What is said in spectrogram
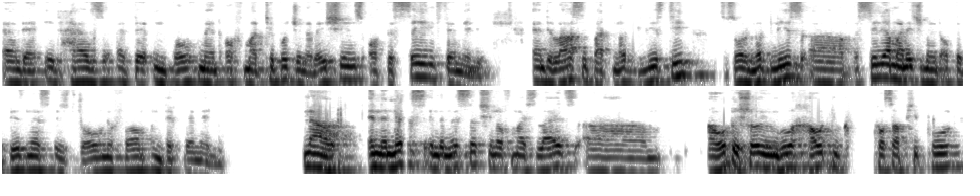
and it has the involvement of multiple generations of the same family. And last but not least, sorry, not least, uh, senior management of the business is drawn from the family. Now, in the next in the next section of my slides, um, I will be showing you how to Xhosa people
